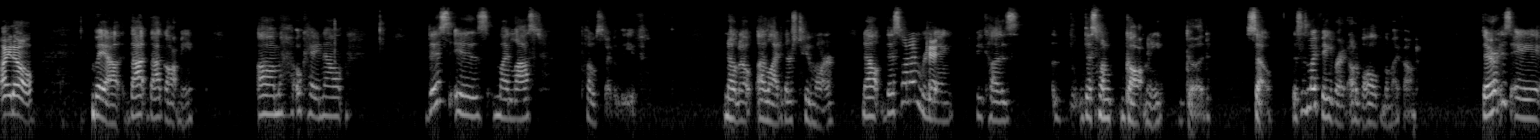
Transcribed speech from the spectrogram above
I know. but yeah that that got me um okay now this is my last post i believe no no i lied there's two more now this one i'm Okay. reading because this one got me good so this is my favorite out of all of them i found there is a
